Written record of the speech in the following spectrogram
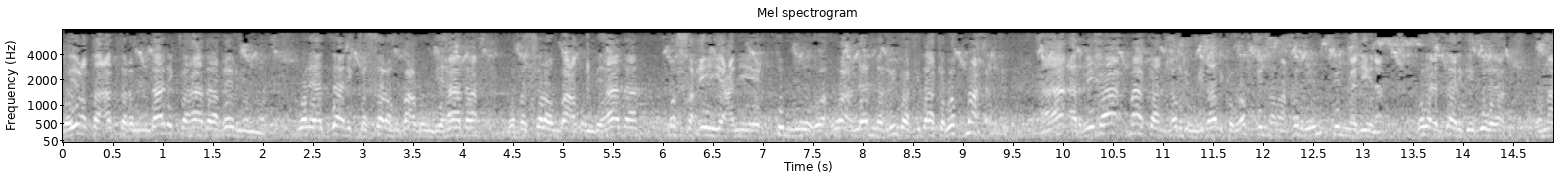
ويعطى أكثر من ذلك فهذا غير ممنوع. ولذلك فسره بعضهم بهذا وفسرهم بعضهم بهذا والصحيح يعني كله لأن الربا في ذاك الوقت ما حرم. ها؟ الربا ما كان حرم في ذلك الوقت إنما حرم في المدينة. ولذلك يقول وما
